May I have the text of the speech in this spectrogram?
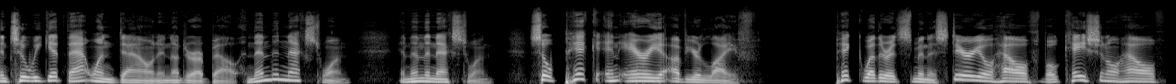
until we get that one down and under our belt, and then the next one, and then the next one. So pick an area of your life. Pick whether it's ministerial health, vocational health,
